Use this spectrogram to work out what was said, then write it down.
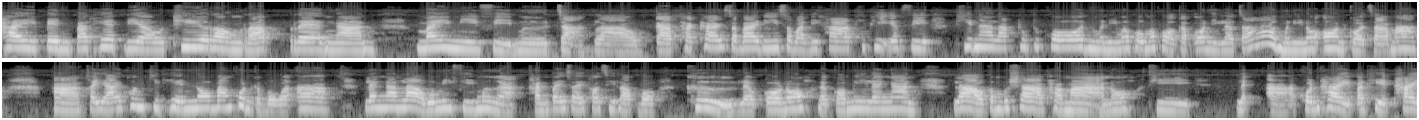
ไทยเป็นประเทศเดียวที่รองรับแรงงาน ไม่มีฝีมือจากลาวกับทักทายสบายดีสวัสดีค่ะพี่พีเอฟซีที่น่ารักทุกๆคนวันนี้มาพบมาพอกับออนอีกแล้วจ้าวันนี้น้องออนก็จะมาอ่า ขยายความคิดเห็นเนาะบางคนก็บอกว่าอ่า แรงงานลาวว่ามีฝีมืออะคันไปใส่เขาสิรับบ่คือแล้วก็เนาะแล้วก็มีแรงงานลาวกัมพูชาพม่าเนาะที่ และอ่าคนไทยประเทศไทย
